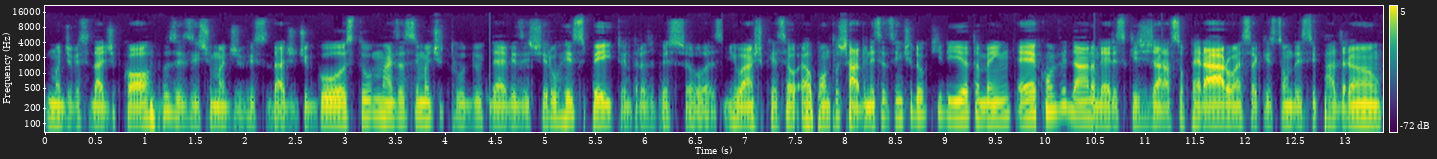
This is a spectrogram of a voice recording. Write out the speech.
uma diversidade de corpos, existe uma diversidade de gosto, mas acima de tudo deve existir o respeito entre as pessoas. Eu acho que esse é o é ponto-chave. Nesse sentido, eu queria também é, convidar mulheres que já superaram essa questão desse padrão,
